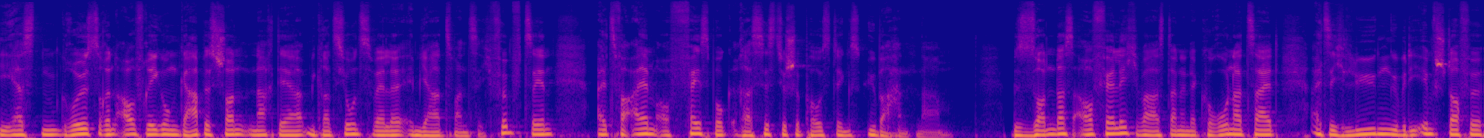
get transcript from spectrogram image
Die ersten größeren Aufregungen gab es schon nach der Migrationswelle im Jahr 2015, als vor allem auf Facebook rassistische Postings überhand nahmen. Besonders auffällig war es dann in der Corona-Zeit, als sich Lügen über die Impfstoffe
